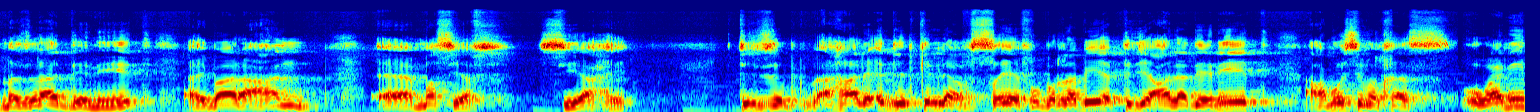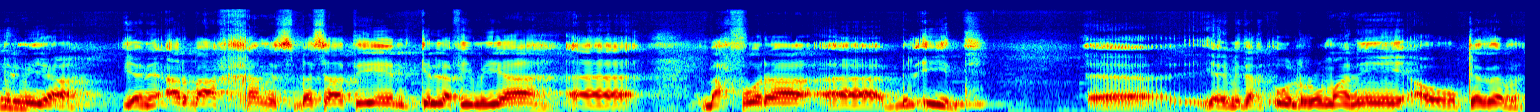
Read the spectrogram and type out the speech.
مزرعة دينيت عبارة عن آه، مصيف سياحي. تجذب أهالي إدلب كلها في الصيف وبالربيع بتجي على دينيت على موسم الخس. وغني بالمياه. يعني أربع خمس بساتين كلها في مياه آه، محفورة آه، بالإيد. آه، يعني بدك تقول روماني أو كذا.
